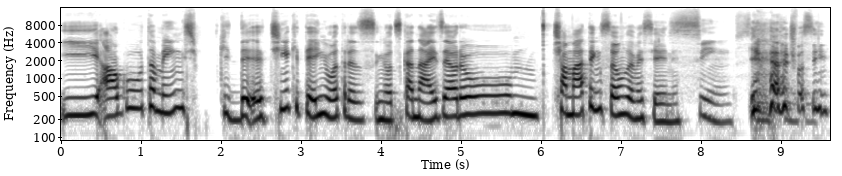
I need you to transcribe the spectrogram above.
E algo também que de- tinha que ter em, outras, em outros canais era o hum, chamar a atenção do MSN. Sim, sim. Era sim, tipo sim. assim.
